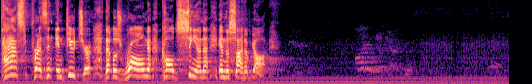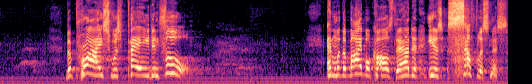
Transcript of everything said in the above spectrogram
past, present, and future, that was wrong, called sin in the sight of God. The price was paid in full. And what the Bible calls that is selflessness.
